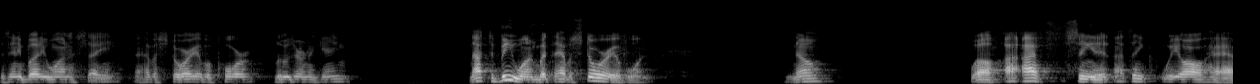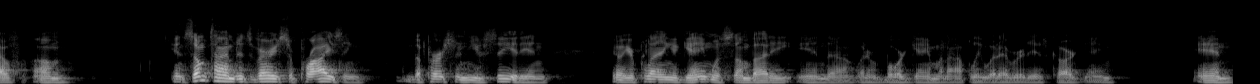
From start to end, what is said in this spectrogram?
Does anybody want to say, have a story of a poor loser in a game? Not to be one, but to have a story of one. No? Well, I, have seen it. I think we all have. Um, and sometimes it's very surprising the person you see it in. You know, you're playing a game with somebody in uh, whatever board game, Monopoly, whatever it is, card game, and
